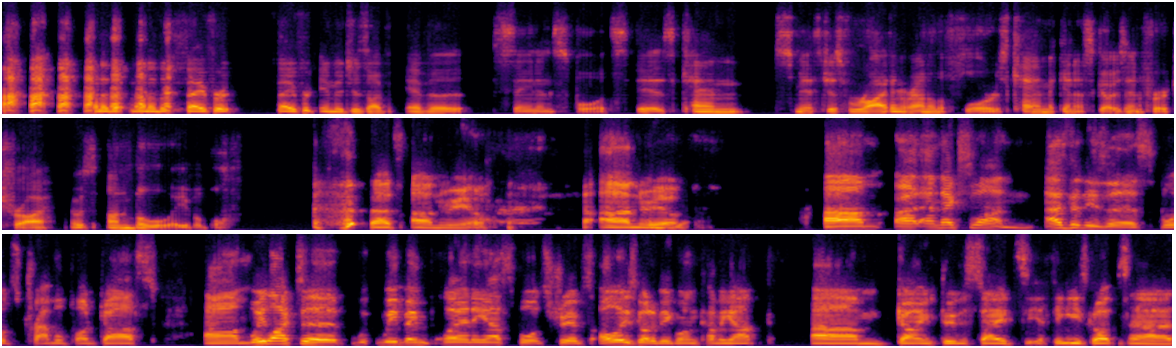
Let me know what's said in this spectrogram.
one of the one of the favorite favorite images I've ever seen in sports is Cam Smith just writhing around on the floor as Cam McInnes goes in for a try. It was unbelievable. That's unreal. unreal. Um, all right, our next one, as it is a sports travel podcast, um, we like to. We've been planning our sports trips. Ollie's got a big one coming up. Um, going through the states. I think he's got uh,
